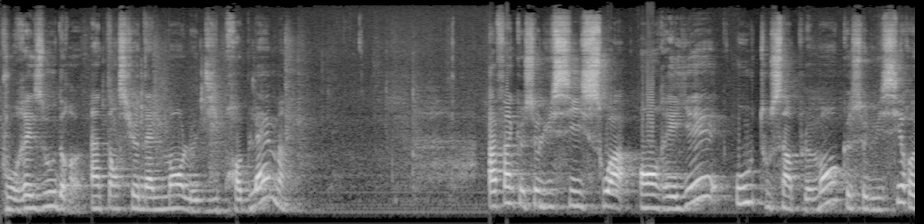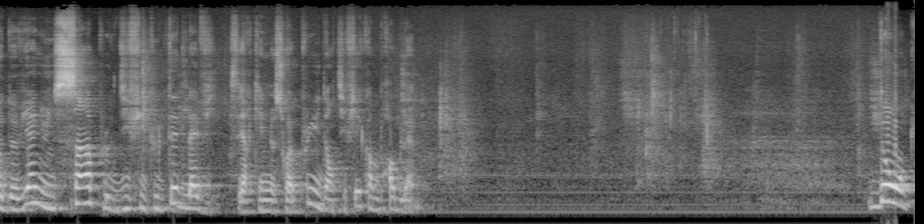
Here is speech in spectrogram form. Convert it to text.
pour résoudre intentionnellement le dit problème afin que celui-ci soit enrayé ou tout simplement que celui-ci redevienne une simple difficulté de la vie, c'est-à-dire qu'il ne soit plus identifié comme problème. Donc,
